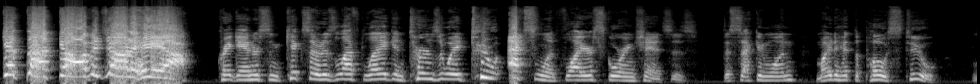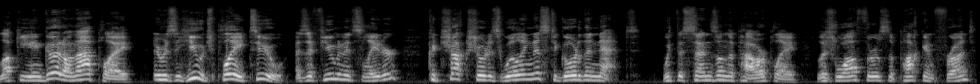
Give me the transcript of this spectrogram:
Get that garbage out of here! Craig Anderson kicks out his left leg and turns away two excellent Flyer scoring chances. The second one might have hit the post too. Lucky and good on that play. It was a huge play too, as a few minutes later, Tkachuk showed his willingness to go to the net. With the Sens on the power play, Lajoie throws the puck in front,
